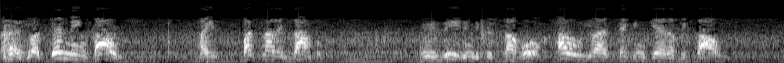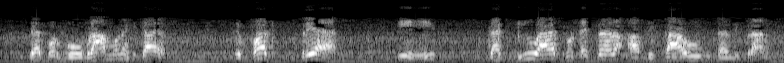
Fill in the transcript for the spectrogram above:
he are tending cows by his personal example. You will read in the Krishna book how you are taking care of the cows. Therefore, Go Brahmana Hitaya. The first prayer is that you are protector of the cows and the Brahmins.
